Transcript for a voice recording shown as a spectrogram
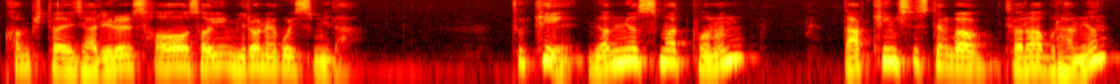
컴퓨터의 자리를 서서히 밀어내고 있습니다. 특히 몇몇 스마트폰은 다킹 시스템과 결합을 하면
